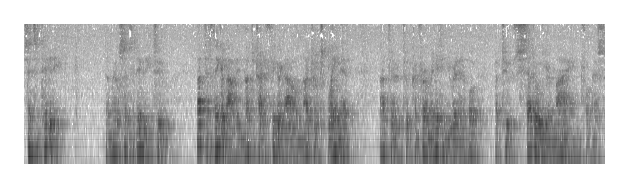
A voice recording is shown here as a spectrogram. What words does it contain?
sensitivity, some real sensitivity to not to think about it, not to try to figure it out, not to explain it, not to, to confirm anything you read in a book, but to settle your mindfulness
